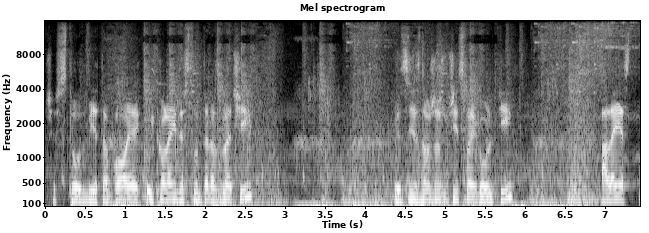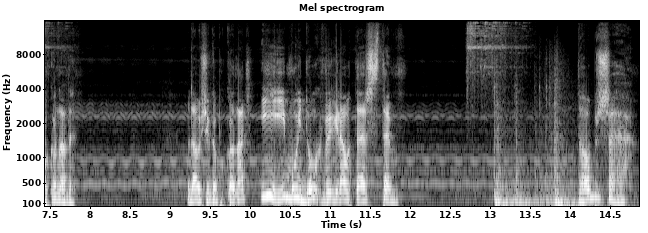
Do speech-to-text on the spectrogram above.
Czy stun mnie tam... Ojej, i kolejny stun teraz wleci. Więc nie zdążę rzucić swojego ulti. Ale jest pokonany. Udało się go pokonać i mój duch wygrał też z tym. Dobrze.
